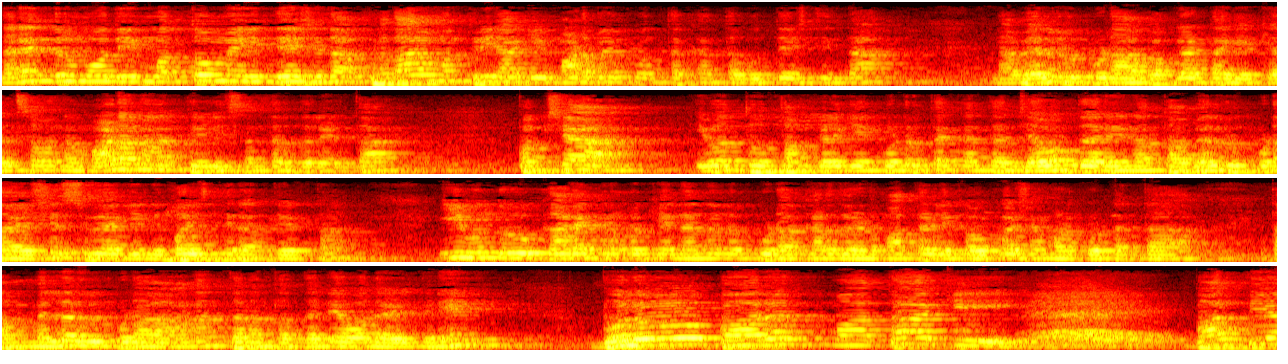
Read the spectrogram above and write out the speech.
ನರೇಂದ್ರ ಮೋದಿ ಮತ್ತೊಮ್ಮೆ ಈ ದೇಶದ ಪ್ರಧಾನಮಂತ್ರಿಯಾಗಿ ಮಾಡಬೇಕು ಅಂತಕ್ಕಂಥ ಉದ್ದೇಶದಿಂದ ನಾವೆಲ್ಲರೂ ಕೂಡ ಒಗ್ಗಟ್ಟಾಗಿ ಕೆಲಸವನ್ನ ಮಾಡೋಣ ಅಂತೇಳಿ ಸಂದರ್ಭದಲ್ಲಿ ಹೇಳ್ತಾ, ಪಕ್ಷ ಇವತ್ತು ತಮ್ಗಳಿಗೆ ಕೊಟ್ಟಿರ್ತಕ್ಕಂಥ ಜವಾಬ್ದಾರಿನ ತಾವೆಲ್ಲರೂ ಕೂಡ ಯಶಸ್ವಿಯಾಗಿ ನಿಭಾಯಿಸ್ತೀರಾ ಅಂತ ಹೇಳ್ತಾ, ಈ ಒಂದು ಕಾರ್ಯಕ್ರಮಕ್ಕೆ ನನ್ನನ್ನು ಕೂಡ ಕರೆದೊಡ್ಡ ಮಾತಾಡ್ಲಿಕ್ಕೆ ಅವಕಾಶ ಮಾಡಿಕೊಟ್ಟಂತ ತಮ್ಮೆಲ್ಲರಿಗೂ ಕೂಡ ಅನಂತ ಅನಂತ ಧನ್ಯವಾದ ಹೇಳ್ತೀನಿ. ಬೋಲೋ ಭಾರತ್ ಮಾತಾ ಕಿ ಭಾರತೀಯ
